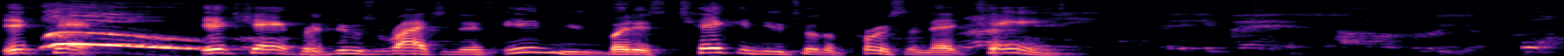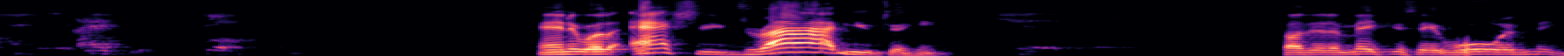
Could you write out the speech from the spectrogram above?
It can't it can't produce righteousness in you, but it's taking you to the person that can. And it will actually drive you to him. Because it'll make you say, Woe is me.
